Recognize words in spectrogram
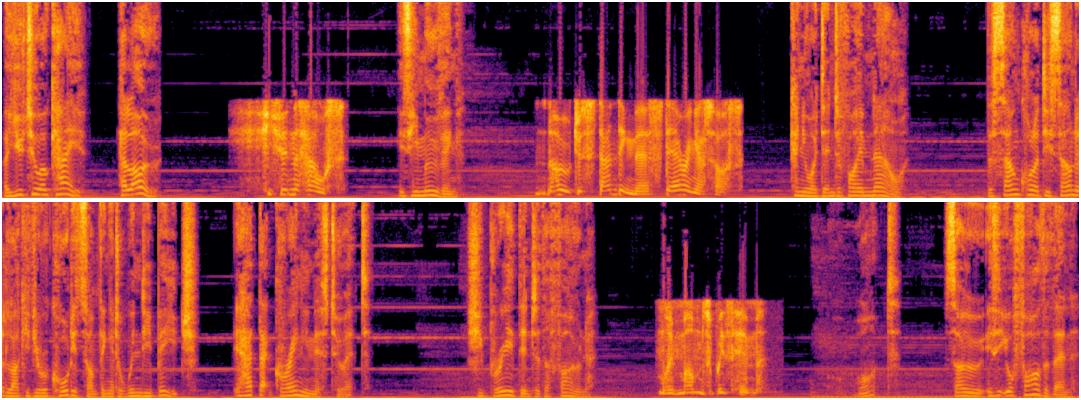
Are you two okay? Hello? He's in the house. Is he moving? No, just standing there, staring at us. Can you identify him now? The sound quality sounded like if you recorded something at a windy beach. It had that graininess to it. She breathed into the phone. My mum's with him. What? So, is it your father then?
